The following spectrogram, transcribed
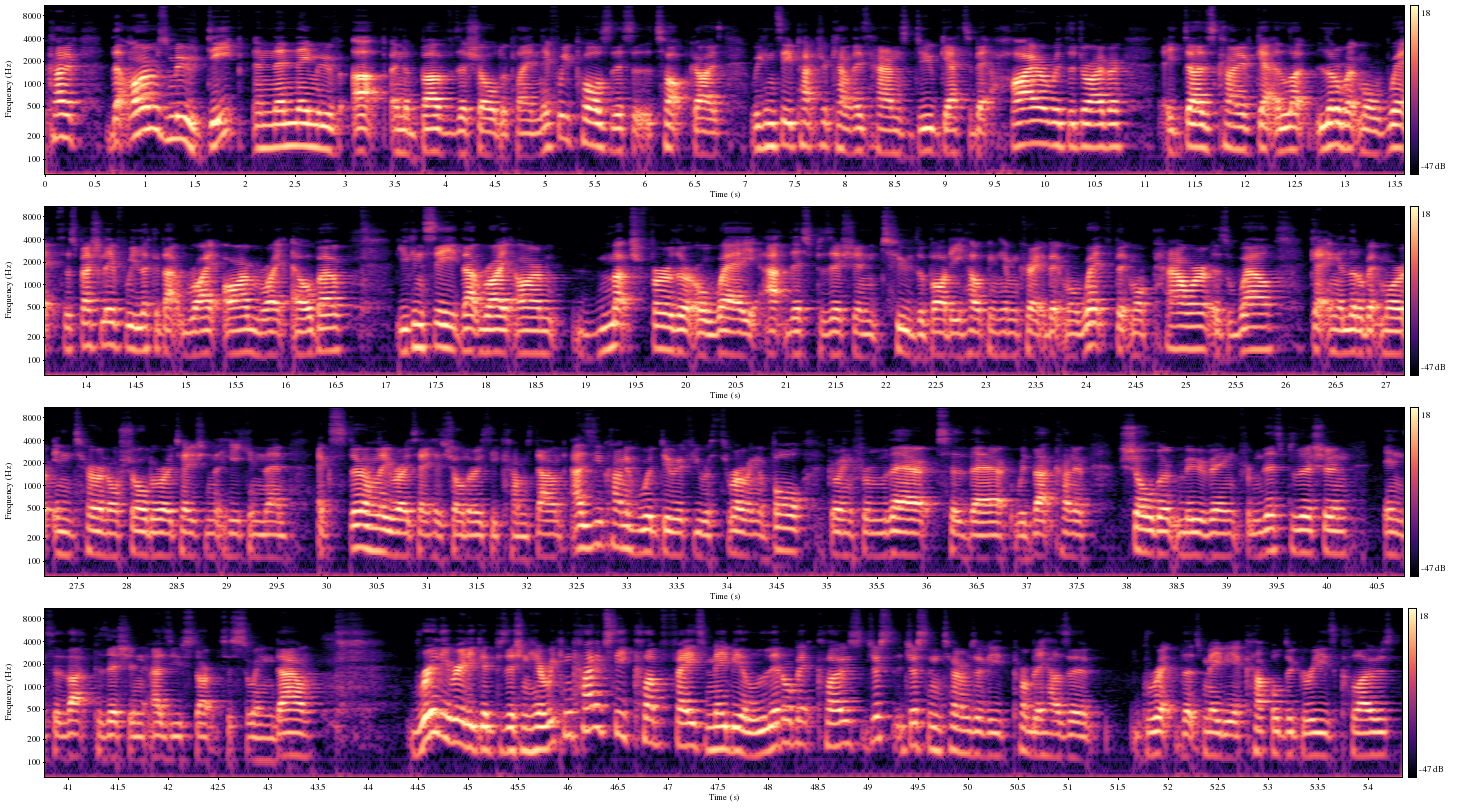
kind of the arms move deep and then they move up and above the shoulder plane. If we pause this at the top, guys, we can see Patrick Cantlay's hands do get a bit higher with the driver. It does kind of get a little bit more width, especially if we look at that right arm, right elbow. You can see that right arm much further away at this position to the body, helping him create a bit more width, a bit more power as well, getting a little bit more internal shoulder rotation that he can then externally rotate his shoulder as he comes down, as you kind of would do if you were throwing a ball, going from there to there with that kind of shoulder moving from this position into that position as you start to swing down. Really, really good position here. We can kind of see club face maybe a little bit close, just just in terms of he probably has a grip that's maybe a couple degrees closed.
